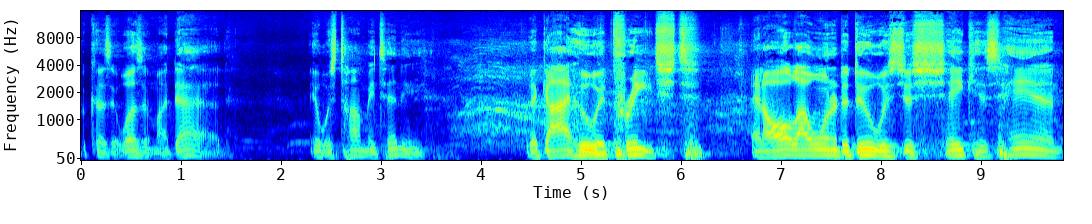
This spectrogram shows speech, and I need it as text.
because it wasn't my dad, it was Tommy Tenney, the guy who had preached. And all I wanted to do was just shake his hand.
